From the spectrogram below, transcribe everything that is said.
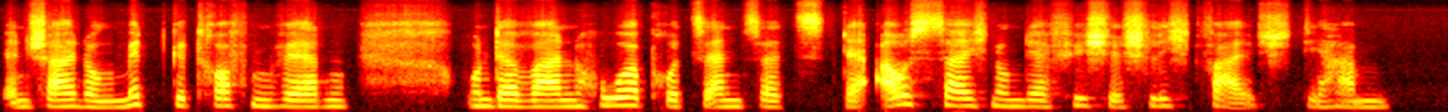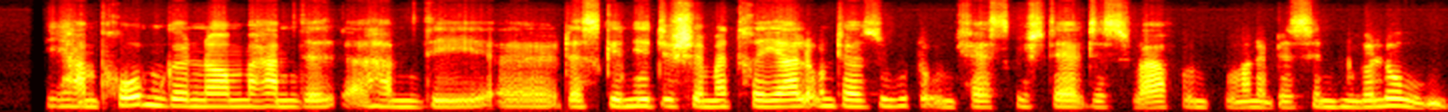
Entscheidungen mitgetroffen werden. Und da war ein hoher Prozentsatz der Auszeichnung der Fische schlicht falsch. Die haben die haben Proben genommen, haben, de, haben die, äh, das genetische Material untersucht und festgestellt, es war von vorne bis hinten gelogen.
